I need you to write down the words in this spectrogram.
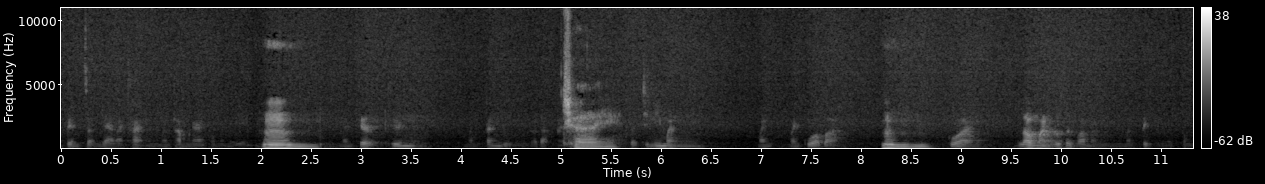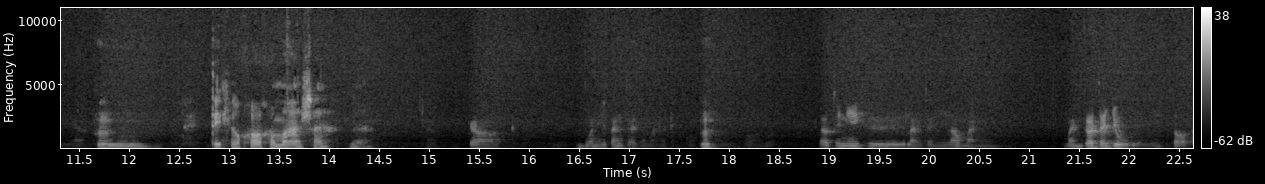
มันเป็นสัญญาณขันมันทำงานของมันเองอืมันเกิดขึ้น มันตั้งอยู่มันก็ดับใช่ แต่ทีนี้มันมันมันกลัวบาปกลัวแล้วมันรู้สึกว่ามันมันติดในตรงนี้อืมติดเขาขอเข้ามาซะนะก็วันนี้ตั้งใจจะมาแล้วทีนี้คือหลังจากนี้แล้วมันมันก็จะอยู่อย่างนี้ต่อไป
